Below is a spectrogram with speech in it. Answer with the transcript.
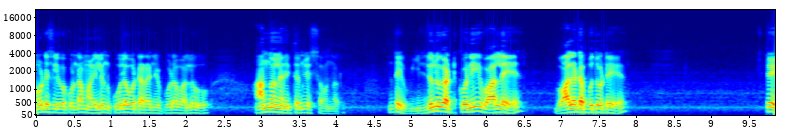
నోటీసులు ఇవ్వకుండా మా ఇల్లును కూలగొట్టారని చెప్పి కూడా వాళ్ళు ఆందోళన వ్యక్తం చేస్తూ ఉన్నారు. అంటే ఇల్లులు కట్టుకొని వాళ్ళే వాళ్ళ డబ్బుతోటే అంటే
